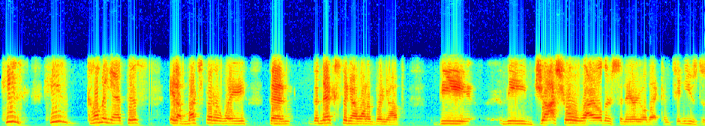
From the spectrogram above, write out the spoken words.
he's he's coming at this in a much better way than the next thing I want to bring up, the the Joshua Wilder scenario that continues to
